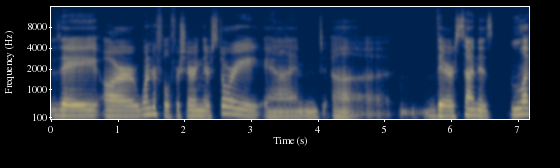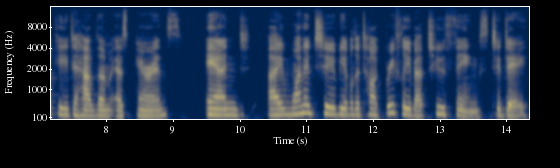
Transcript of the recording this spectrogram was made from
they are wonderful for sharing their story, and uh, their son is lucky to have them as parents. And I wanted to be able to talk briefly about two things today.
